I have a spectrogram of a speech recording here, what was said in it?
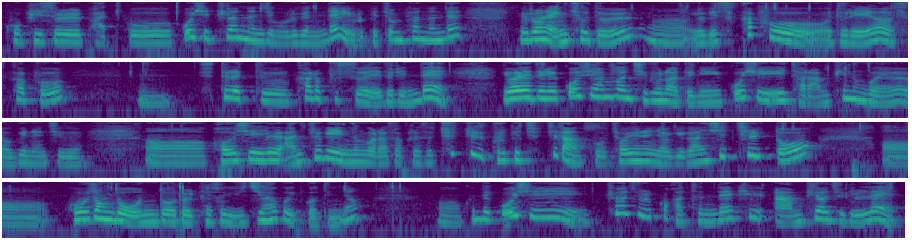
그 빛을 받고 꽃이 피었는지 모르겠는데 이렇게 좀 폈는데 이런 앵초들 어, 여기 스카프들이에요. 스카프 음, Streptocarpus 애들인데 이 애들이 꽃이 한번 지고 나더니 꽃이 잘 안 피는 거예요. 여기는 지금 어, 거실 안쪽에 있는 거라서 그래서 춥지 그렇게 춥지도 않고 저희는 여기가 한 17도 어, 그 정도 온도를 계속 유지하고 있거든요. 어, 근데 꽃이 피어줄 것 같은데 피, 안 피어주길래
